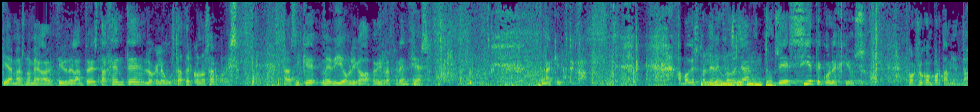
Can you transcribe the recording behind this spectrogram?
Y además no me haga decir delante de esta gente lo que le gusta hacer con los árboles. Así que me vi obligado a pedir referencias. Aquí lo tengo. A Modesto le han echado ya documentos. de siete colegios por su comportamiento.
